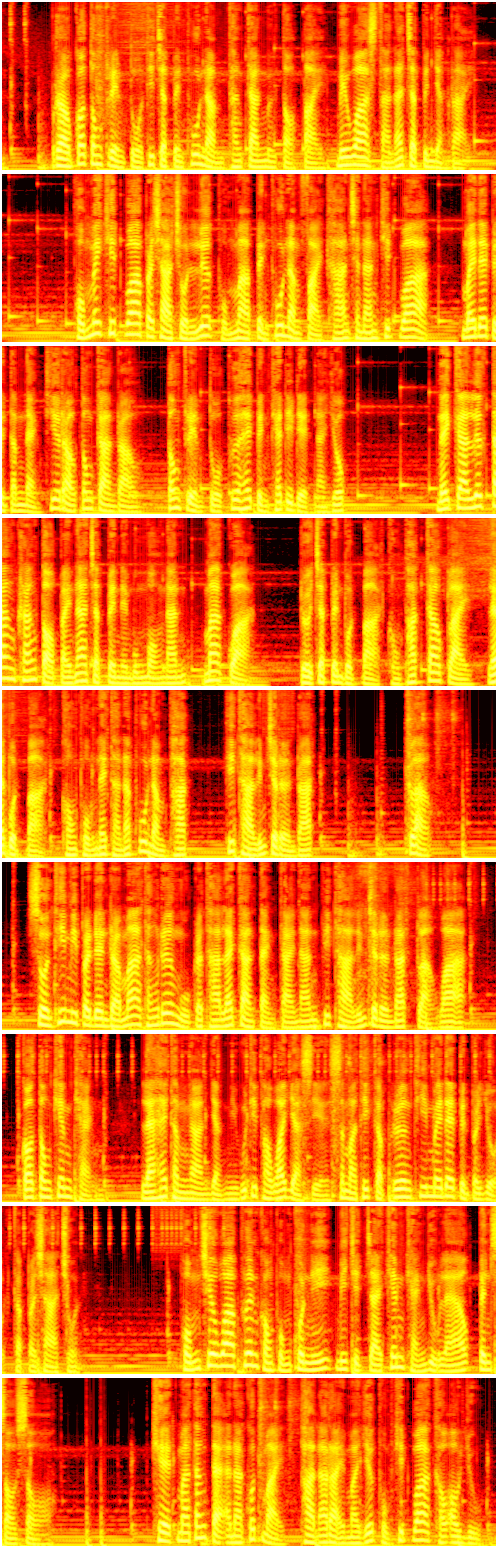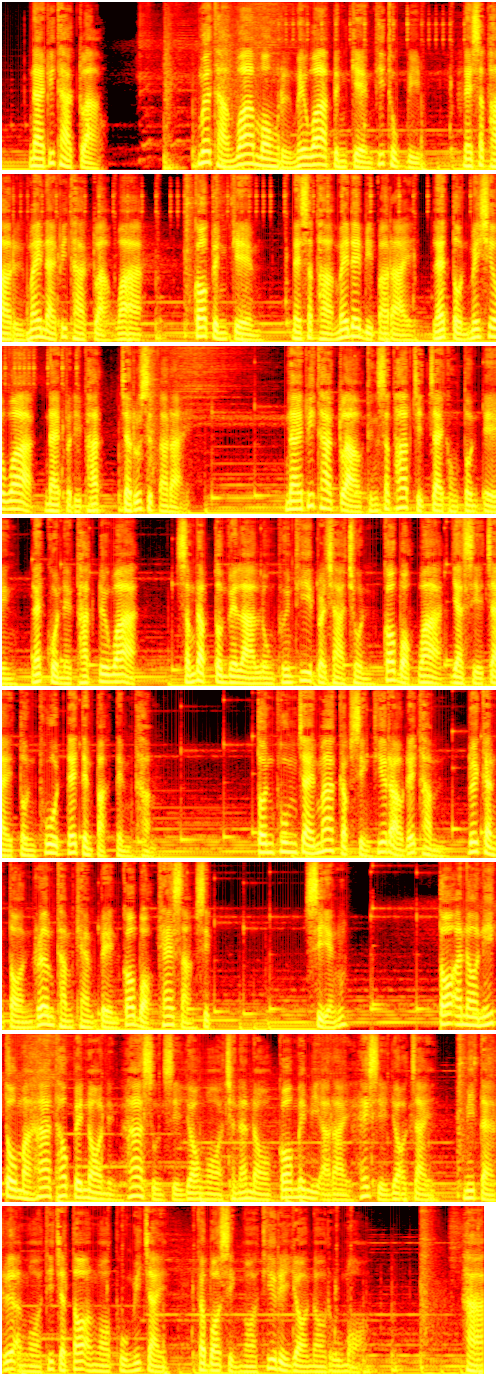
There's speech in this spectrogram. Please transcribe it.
เราก็ต้องเตรียมตัวที่จะเป็นผู้นำทางการเมืองต่อไป ไม่ว่าสถานะจะเป็นอย่างไร ผมไม่คิดว่าประชาชนเลือกผมมาเป็นผู้นำฝ่ายค้านฉะนั้นคิดว่า ไม่ได้เป็นตำแหน่งที่เราต้องการเราต้องเตรียมตัวเพื่อให้เป็นแคนดิเดตนายก ในการเลือกตั้งครั้งต่อไปน่าจะเป็นในมุมมองนั้นมากกว่า โดยจะเป็นบทบาทของพรรคก้าวไกล และบทบาทของผมในฐานะผู้นำพรรคพิธาลิมเจริญรัตกล่าว ส่วนที่มีประเด็นดราม่าทั้งเรื่องหมูกระทะและการแต่งกายนั้นพิธาลิมเจริญรัตกล่าวว่า ก็ต้องเข้มแข็ง และให้ทำงานอย่างมีวุฒิภาวะอย่าเสียสมาธิกับเรื่องที่ไม่ได้เป็นประโยชน์กับประชาชน ผมเชื่อว่าเพื่อนของผมคนนี้มีจิตใจเข้มแข็งอยู่แล้ว เป็นสส เขตมาตั้งแต่อนาคตใหม่ ผ่านอะไรมาเยอะผมคิดว่าเขาเอาอยู่ นายพิธากล่าว เมื่อถามว่ามองหรือไม่ว่าเป็นเกมที่ถูกบีบ ในสภาหรือไม่นายพิธากล่าวว่า ก็เป็นเกม ในสภาไม่ได้บีบอะไร และตนไม่เชื่อว่านายปฏิพัฒน์จะรู้สึกอะไร นายพิธากล่าวถึงสภาพจิตใจของตนเอง และคนในพักด้วยว่าสำหรับตนเวลาลงพื้นที่ประชาชนก็บอกว่าอย่าเสียใจตนพูดได้เต็มปากเต็มคำ ตนภูมิใจมากกับสิ่งที่เราได้ทำด้วยกันตอนเริ่มทำแคมเปญก็บอกแค่ 30 เสียงตออนอนี้โตมา 5 เท่าเป็นนอ150 เสียยองอชนะนอก็ไม่มีอะไรให้เสียยอใจ มีแต่เรื่ององอที่จะต้อองอภูมิใจกระบอสิ่งงอที่รียอนอรู้หมอ หา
